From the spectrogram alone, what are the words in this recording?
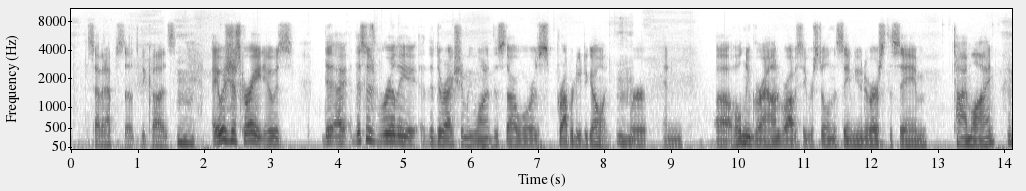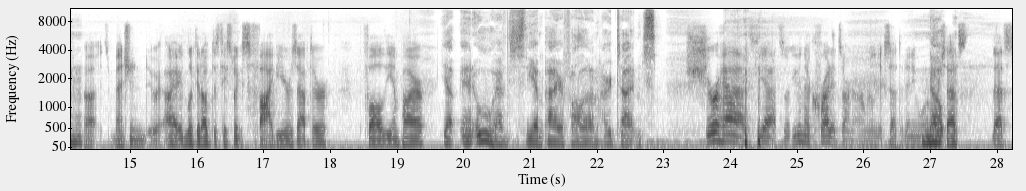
seven episodes because Mhm. it was just great. It was. This is really the direction we wanted the Star Wars property to go in. Mhm. We're in a whole new ground. We're obviously we're still in the same universe, the same timeline. Mhm. Uh, it's mentioned. I looked it up. This takes place five years after the fall of the Empire. Yep, and ooh, have just the Empire fallen on hard times? Sure has, yeah. So even their credits aren't aren't really accepted anymore. No. which that's that's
